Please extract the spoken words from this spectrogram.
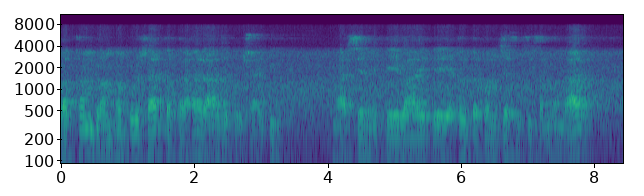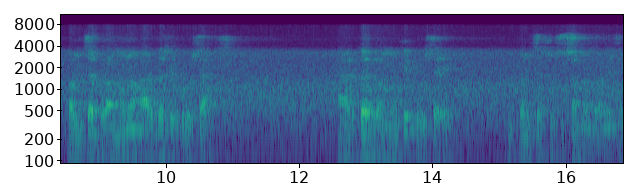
कथम ब्रह्म पुरुषा तथा राजपुरुषा भाष्य में तेवायते यथोत पंचशी संबंधा पंच ब्रह्मण हार्द से पुरुषा हार्द ब्रह्म के पुरुष है। पंचशी संबंध होने से।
